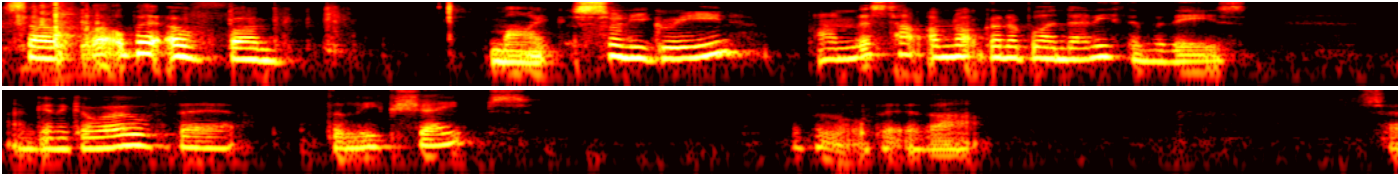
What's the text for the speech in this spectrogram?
So a little bit of um, my sunny green. And this time I'm not going to blend anything with these. I'm going to go over the, the leaf shapes with a little bit of that. So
